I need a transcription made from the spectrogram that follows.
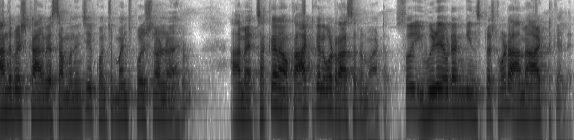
ఆంధ్రప్రదేశ్ కాంగ్రెస్ సంబంధించి కొంచెం మంచి పొజిషన్లో ఉన్నారు. ఆమె చక్కగా ఒక ఆర్టికల్ కూడా రాశారనమాట సో ఈ వీడియో ఇవ్వడానికి ఇన్స్పిరేషన్ కూడా ఆమె ఆర్టికలే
